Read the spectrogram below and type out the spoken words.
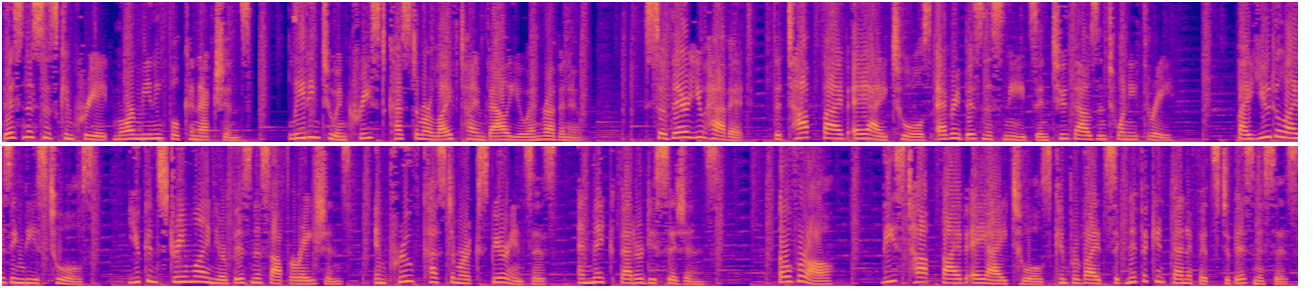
businesses can create more meaningful connections, leading to increased customer lifetime value and revenue. So there you have it, the top 5 AI tools every business needs in 2023. By utilizing these tools, you can streamline your business operations, improve customer experiences, and make better decisions. Overall, these top 5 AI tools can provide significant benefits to businesses,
